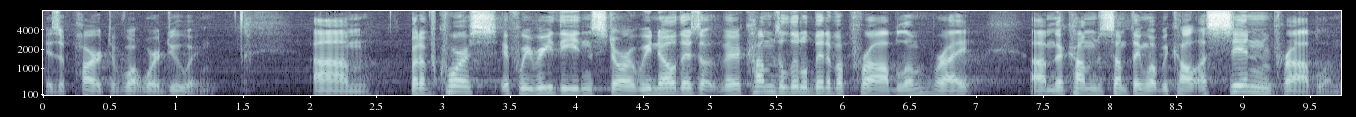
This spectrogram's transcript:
is a part of what we're doing. Um, but of course, if we read the Eden story, we know there's a, there comes a little bit of a problem, right? Um, there comes something what we call a sin problem.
